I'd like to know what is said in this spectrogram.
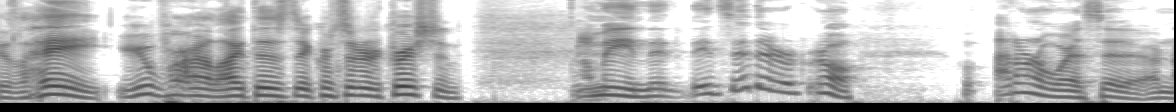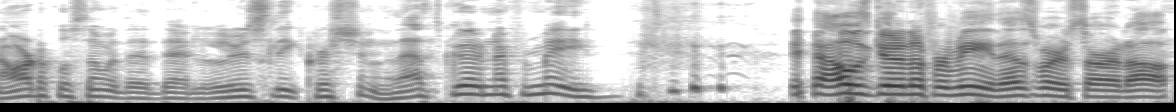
He's like, hey, you probably like this. They're considered a Christian. I mean, they, they said they're no. I don't know where I said it. An article somewhere that they're loosely Christian. That's good enough for me. Yeah, that was good enough for me. That's where it started off,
